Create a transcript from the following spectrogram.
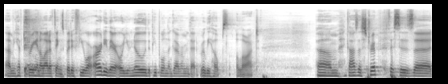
Um, you have to bring in a lot of things. But if you are already there or you know the people in the government, that really helps a lot. Um, Gaza Strip, this is a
